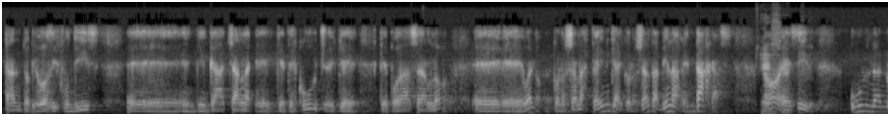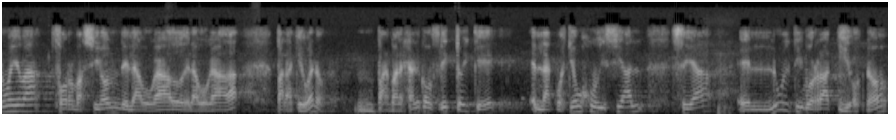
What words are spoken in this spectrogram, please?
tanto que vos difundís eh, en, cada charla que, te escucho y que, que hacerlo, eh, bueno, conocer las técnicas y conocer también las ventajas, ¿no? Es decir, una nueva formación del abogado, de la abogada, para que, bueno, mm, para manejar el conflicto y que la cuestión judicial sea el último ratio, ¿no?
